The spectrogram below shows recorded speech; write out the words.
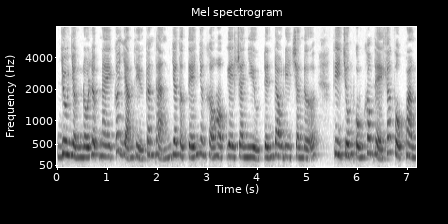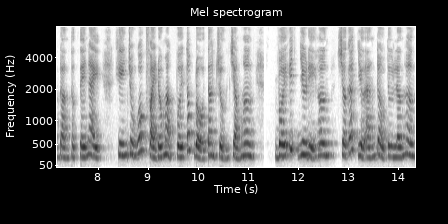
Dù những nỗ lực này có giảm thiểu căng thẳng do thực tế nhân khẩu học gây ra nhiều đến đâu đi chăng nữa, thì chúng cũng không thể khắc phục hoàn toàn thực tế này, khiến Trung Quốc phải đối mặt với tốc độ tăng trưởng chậm hơn, với ít dư địa hơn cho các dự án đầu tư lớn hơn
